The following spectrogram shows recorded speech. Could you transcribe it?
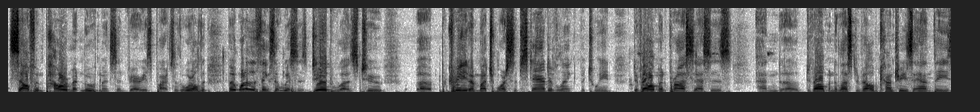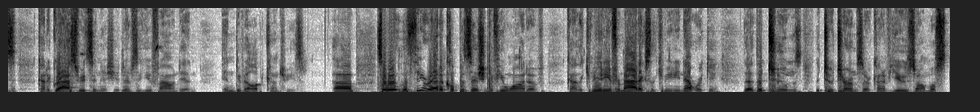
self-empowerment movements in various parts of the world. But one of the things that WSIS did was to uh, create a much more substantive link between development processes and uh, development in less developed countries and these kind of grassroots initiatives that you found in, in developed countries. Um, so the, the, theoretical position, if you want, of kind of the community informatics, the community networking, the, the, tombs, the two terms are kind of used almost,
